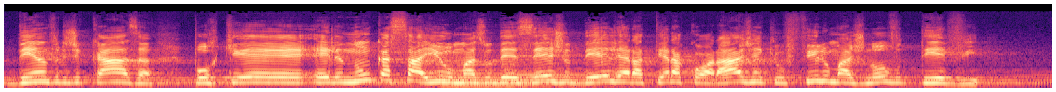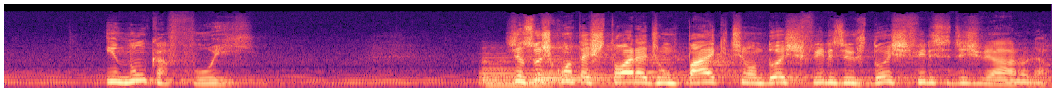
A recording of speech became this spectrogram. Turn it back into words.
dentro de casa, porque ele nunca saiu, mas o desejo dele era ter a coragem que o filho mais novo teve, e nunca foi. Jesus conta a história de um pai que tinha dois filhos e os dois filhos se desviaram, Léo.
